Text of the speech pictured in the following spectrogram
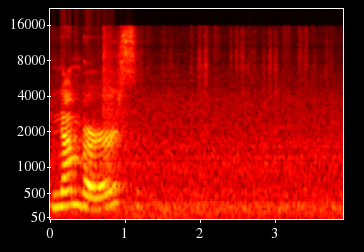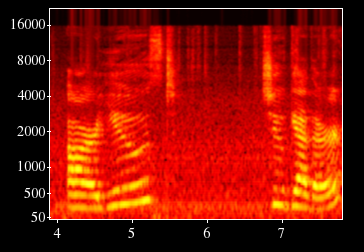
numbers are used together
